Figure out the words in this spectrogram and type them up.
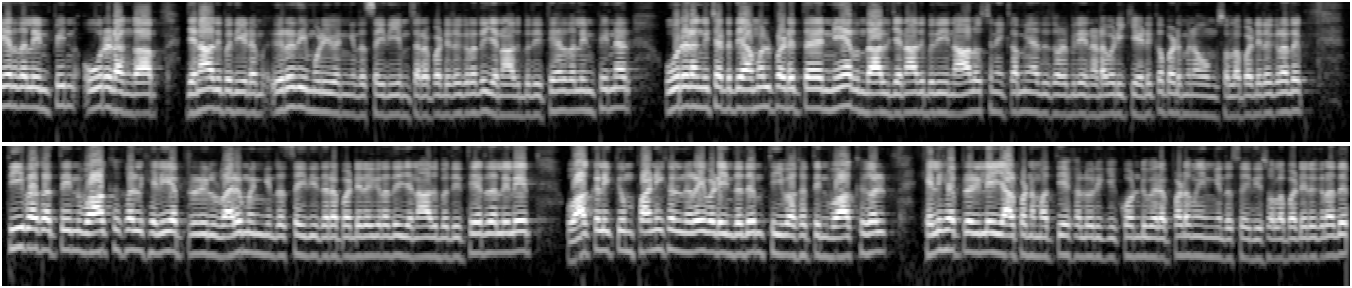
தேர்தலின் பின் ஊரடங்கா ஜனாதிபதியிடம் இறுதி முடிவு என்கின்ற செய்தியும் தரப்பட்டிருக்கிறது. ஜனாதிபதி தேர்தலின் பின்னர் ஊரடங்கு சட்டத்தை அமுல்படுத்த நேர்ந்தால் ஜனாதிபதியின் ஆலோசனை கம்மி அது தொடர்பிலே நடவடிக்கை எடுக்கப்படும் எனவும் சொல்லப்பட்டிருக்கிறது. தீவகத்தின் வாக்குகள் ஹெலிகாப்டரில் வரும் என்கின்ற செய்தி தரப்பட்டிருக்கிறது. ஜனாதிபதி தேர்தலிலே வாக்களிக்கும் பணிகள் நிறைவடைந்ததும் தீவகத்தின் வாக்குகள் ஹெலிகாப்டரிலே யாழ்ப்பாணம் மத்திய கல்லூரிக்கு கொண்டு வரப்படும் என்கின்ற செய்தி சொல்லப்பட்டிருக்கிறது.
